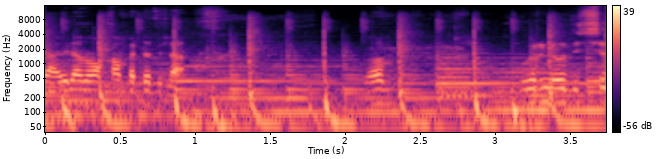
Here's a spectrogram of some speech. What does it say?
രാവിലെ നോക്കാൻ പറ്റത്തില്ല. അപ്പം സൂര്യൻ ഉദിച്ച്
